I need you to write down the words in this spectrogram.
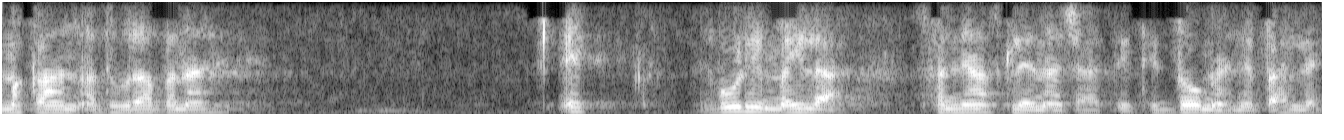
मकान अधूरा बना है। एक बूढ़ी महिला सन्यास लेना चाहती थी दो महीने पहले।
